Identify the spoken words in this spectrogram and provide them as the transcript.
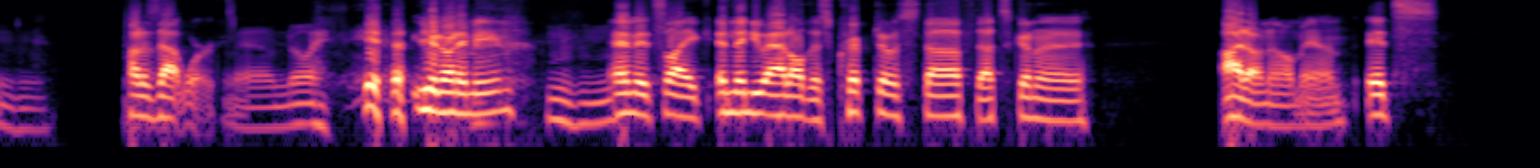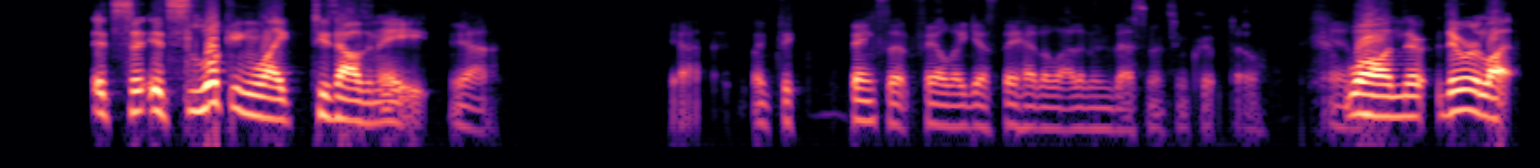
hmm How does that work? I have no idea. You know what I mean? hmm And it's like, and then you add all this crypto stuff. That's gonna, I don't know, man. It's, it's, it's looking like 2008. Yeah, yeah. Like the banks that failed, I guess they had a lot of investments in crypto. And Well, and there there were a lot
